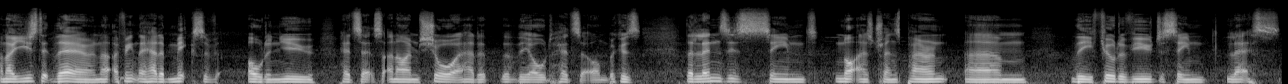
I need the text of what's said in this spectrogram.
and I used it there, and I think they had a mix of old and new headsets, and I'm sure I had a, the, the old headset on because the lenses seemed not as transparent. Um, the field of view just seemed less.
